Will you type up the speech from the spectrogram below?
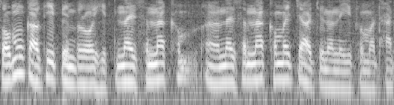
สมกับที่เป็นโปรหิตในสำนักในสำนักของพระเจ้าจุลนีพรหมทัต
